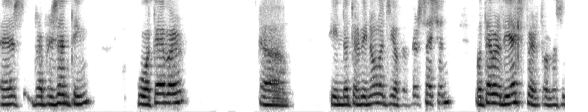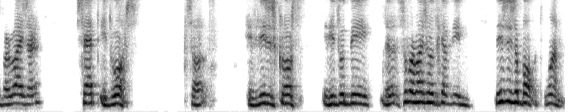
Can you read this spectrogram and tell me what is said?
as representing whatever uh, in the terminology of the first session, whatever the expert or the supervisor said it was. So if this is close, it would be, the supervisor would have been, this is about one,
